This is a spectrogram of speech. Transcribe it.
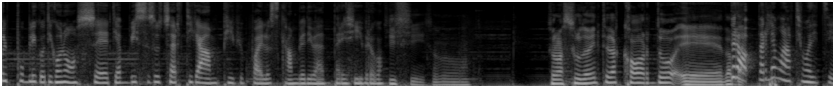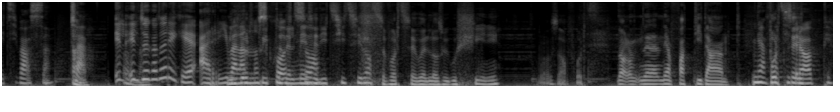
il pubblico ti conosce, ti ha visto su certi campi, più poi lo scambio diventa reciproco. Sì, sì, sono, sono assolutamente d'accordo. E vabbè. Però parliamo un attimo di Zizipas. Cioè, Ah, il, il giocatore che arriva Miglior l'anno scorso. del mese di Zizipas, forse quello sui cuscini? Non lo so, forse. No, ne, ne ha fatti tanti. Ne ha forse- fatti troppi.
